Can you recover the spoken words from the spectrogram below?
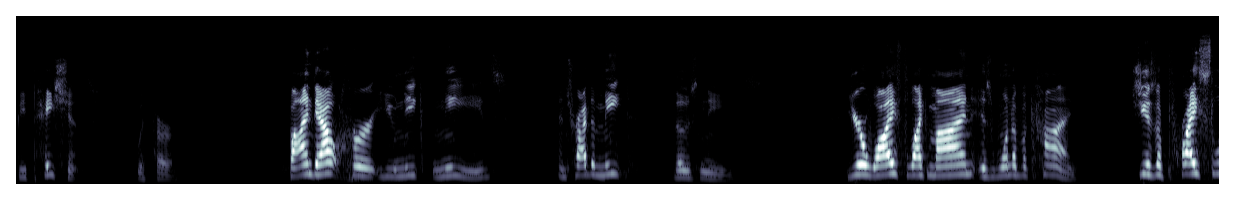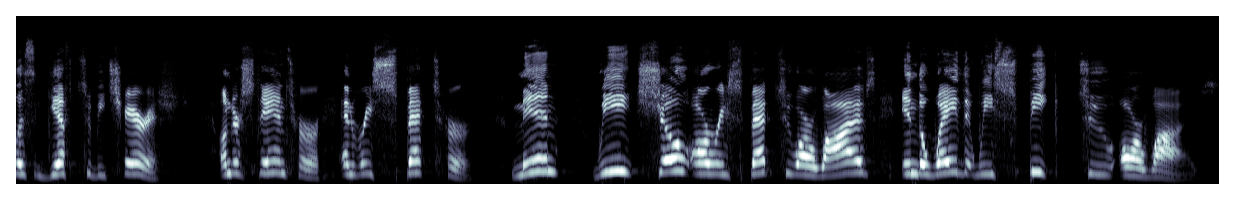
Be patient with her. Find out her unique needs and try to meet those needs. Your wife, like mine, is one of a kind. She is a priceless gift to be cherished. Understand her and respect her. Men, we show our respect to our wives in the way that we speak to our wives,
